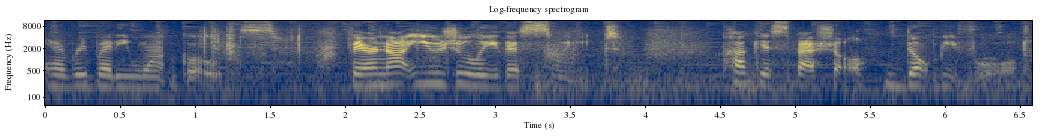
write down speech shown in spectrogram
everybody want goats. They're not usually this sweet. Puck is special. Don't be fooled.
